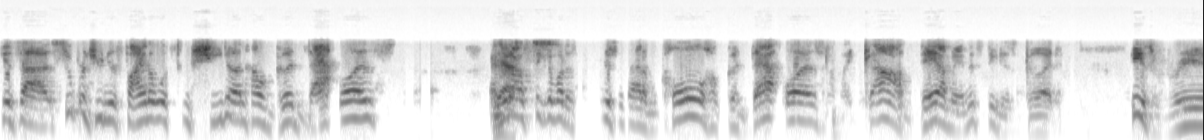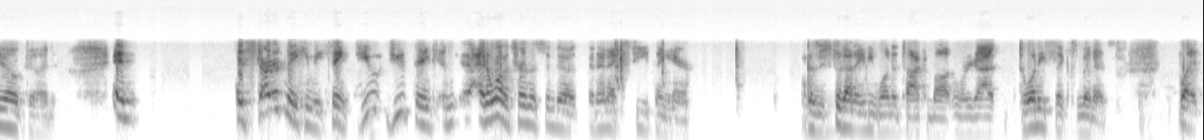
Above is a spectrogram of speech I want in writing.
His uh, Super Junior final with Kushida and how good that was. And then I was thinking about his years with Adam Cole, how good that was. And I'm like, God damn, man, this dude is good. He's real good. And it started making me think. Do you do you think? And I don't want to turn this into an NXT thing here because we still got 81 to talk about, and we got 26 minutes. But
